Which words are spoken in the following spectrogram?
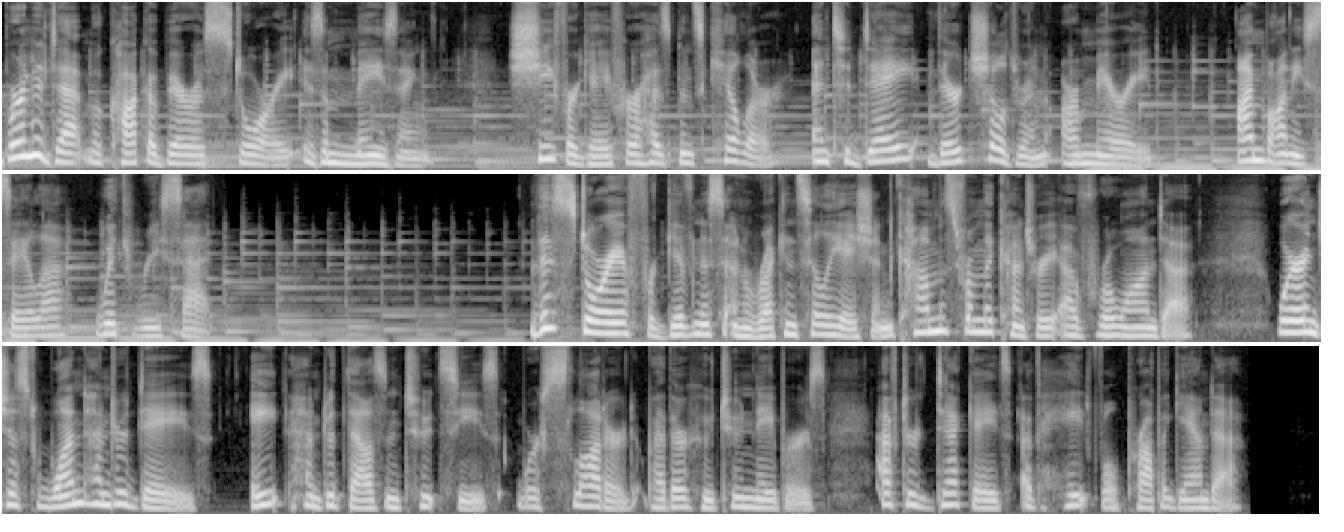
Bernadette Mukakabera's story is amazing. She forgave her husband's killer, and today their children are married. I'm Bonnie Sala with Reset. This story of forgiveness and reconciliation comes from the country of Rwanda, where in just 100 days, 800,000 Tutsis were slaughtered by their Hutu neighbors after decades of hateful propaganda.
